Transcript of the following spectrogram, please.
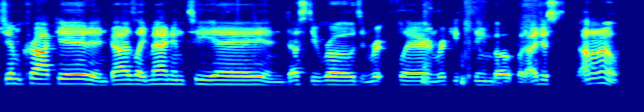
jim crockett and guys like magnum ta and dusty rhodes and Ric flair and ricky steamboat. But i just i don't know.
